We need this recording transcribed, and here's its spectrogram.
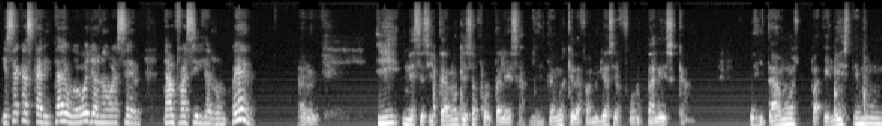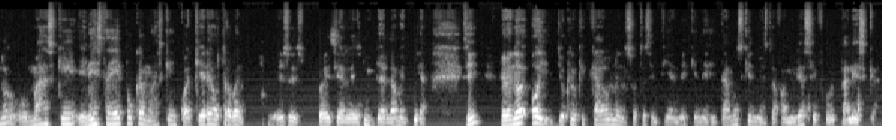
y esa cascarita de huevo ya no va a ser tan fácil de romper. Claro, y necesitamos de esa fortaleza, necesitamos que la familia se fortalezca. Necesitamos en este mundo, o más que en esta época, más que en cualquier otra, bueno, eso puede ser verdad mentira, ¿sí? Pero no, hoy yo creo que cada uno de nosotros entiende que necesitamos que nuestra familia se fortalezca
